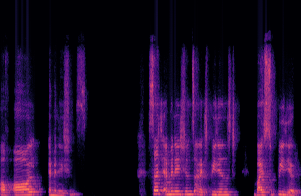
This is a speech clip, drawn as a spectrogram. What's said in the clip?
of all emanations. Such emanations are experienced by superior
